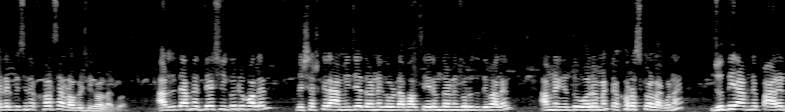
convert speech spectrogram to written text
এদের পিছনে খরচাটাও বেশি করা লাগবে। আর যদি আপনি দেশি গরু পালেন, বিশেষ করে আমি যে ধরনের গরুটা পালছি এরকম ধরনের গরু যদি পালেন, আপনি কিন্তু ওরকম একটা খরচ করা লাগবে না। যদি আপনি পারেন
